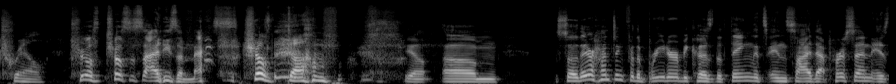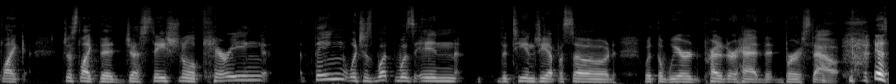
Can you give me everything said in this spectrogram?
Trill. Trill Trill Society's a mess. Trill's dumb. Yeah. Um so they're hunting for the breeder because the thing that's inside that person is like just like the gestational carrying thing, which is what was in the TNG episode with the weird predator head that burst out. Yes,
